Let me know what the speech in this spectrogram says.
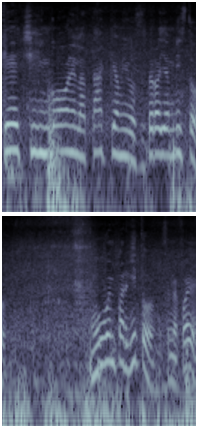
¡Qué chingón el ataque, amigos! Espero hayan visto. Muy buen parguito. Se me fue.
